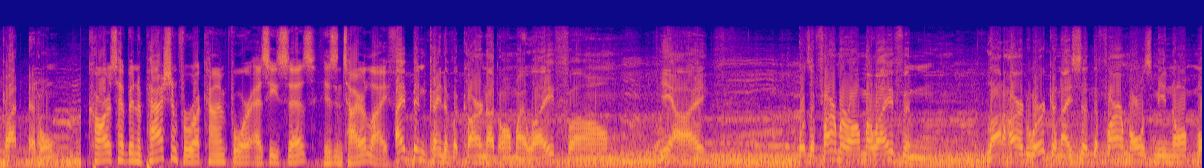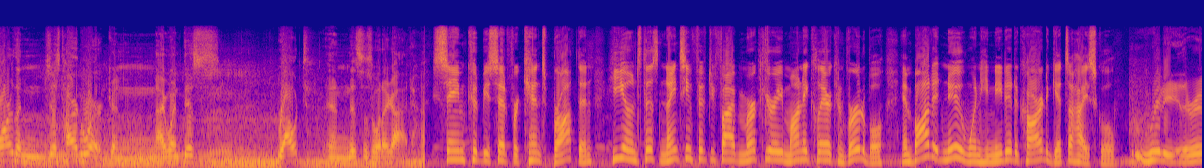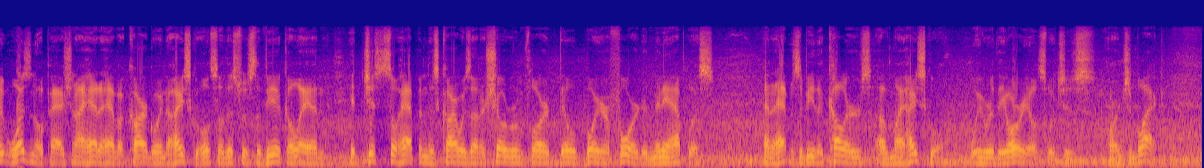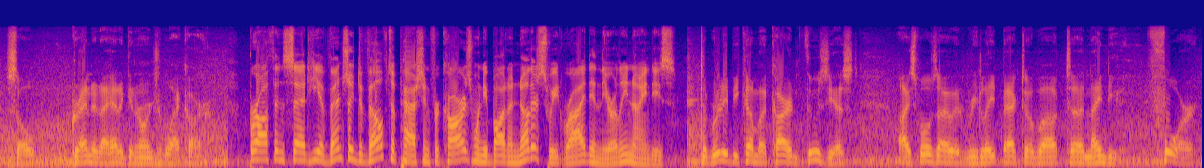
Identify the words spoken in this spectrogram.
got at home. Cars have been a passion for Ruckheim for, as he says, his entire life. I've been kind of a car nut all my life. Um, yeah, I was a farmer all my life and a lot of hard work, and I said the farm owes me no more than just hard work, and I went this route, and this is what I got. Same could be said for Kent Brothen. He owns this 1955 Mercury Montclair convertible and bought it new when he needed a car to get to high school. Really, there was no passion. I had to have a car going to high school, so this was the vehicle, and it just so happened this car was on a showroom floor at Bill Boyer Ford in Minneapolis, and it happens to be the colors of my high school. We were the Orioles, which is orange and black. So, granted, I had to get an orange and black car. Brothen said he eventually developed a passion for cars when he bought another sweet ride in the early 90s. To really become a car enthusiast, I suppose I would relate back to about uh, 94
